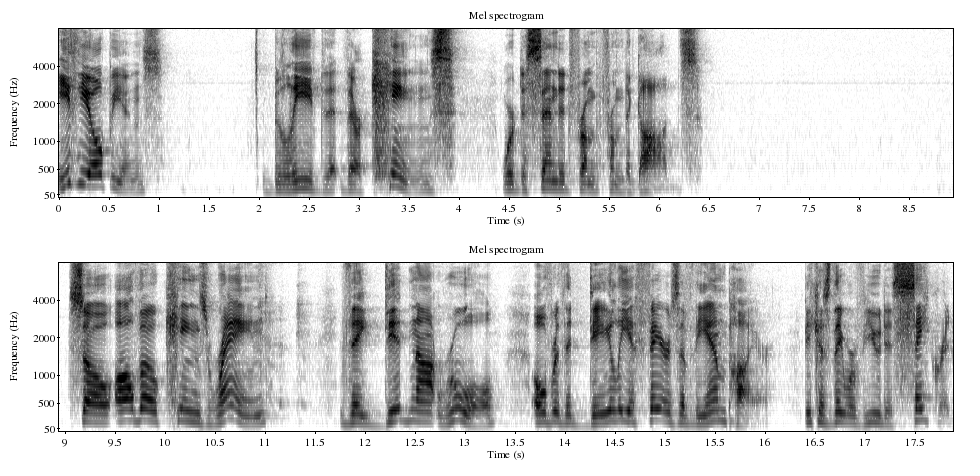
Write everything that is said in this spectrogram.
Ethiopians believed that their kings were descended from, from the gods. So, although kings reigned, they did not rule over the daily affairs of the empire because they were viewed as sacred.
